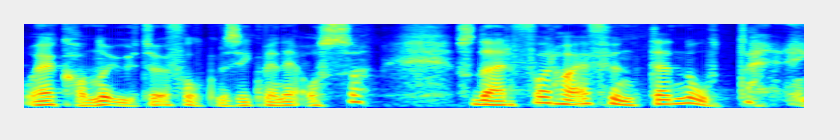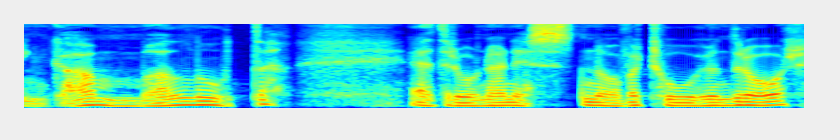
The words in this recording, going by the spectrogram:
og jeg kan nå utøve folkemusikk, mener jeg også. Så derfor har jeg funnet en note. En gammel note. Jeg tror den er nesten over 200 år.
